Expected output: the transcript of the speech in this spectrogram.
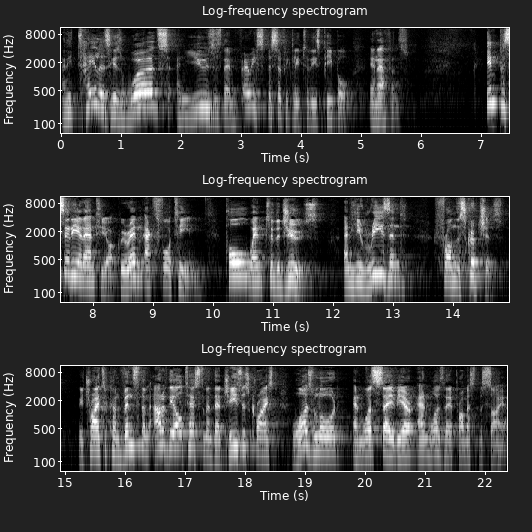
And he tailors his words and uses them very specifically to these people in Athens. In Pisidian Antioch, we read in Acts 14, Paul went to the Jews and he reasoned from the scriptures. He tried to convince them out of the Old Testament that Jesus Christ was Lord and was Savior and was their promised Messiah.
